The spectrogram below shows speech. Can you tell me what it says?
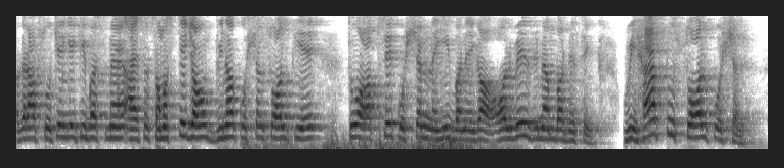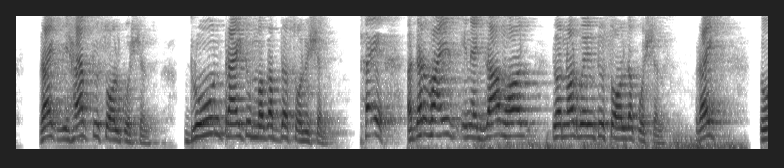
अगर आप सोचेंगे कि बस मैं ऐसे समझते जाऊँ, बिना क्वेश्चन सॉल्व किए तो आपसे क्वेश्चन नहीं बनेगा। Always remember this thing we have to solve question right we have to solve question ड्रोन try to mug up the solution otherwise in exam hall you are not going to solve the question right तो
